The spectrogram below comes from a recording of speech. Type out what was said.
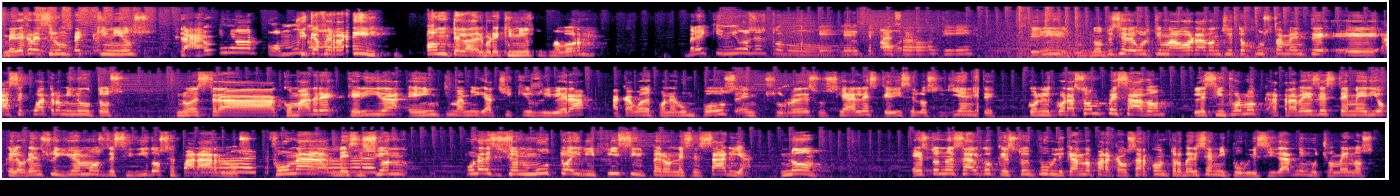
¿Me deja decir un breaking news? Claro, señor, ¿cómo Chica no? Ferrari, ponte la del breaking news, por favor. Breaking news es como... ¿Qué, qué última hora. pasó? Sí. Sí, noticia de última hora, Don Cheto. Justamente eh, hace cuatro minutos, nuestra comadre querida e íntima amiga Chiquis Rivera acabo de poner un post en sus redes sociales que dice lo siguiente: Con el corazón pesado, les informo a través de este medio que Lorenzo y yo hemos decidido separarnos. Fue una decisión, una decisión mutua y difícil, pero necesaria. No, esto no es algo que estoy publicando para causar controversia ni publicidad, ni mucho menos.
